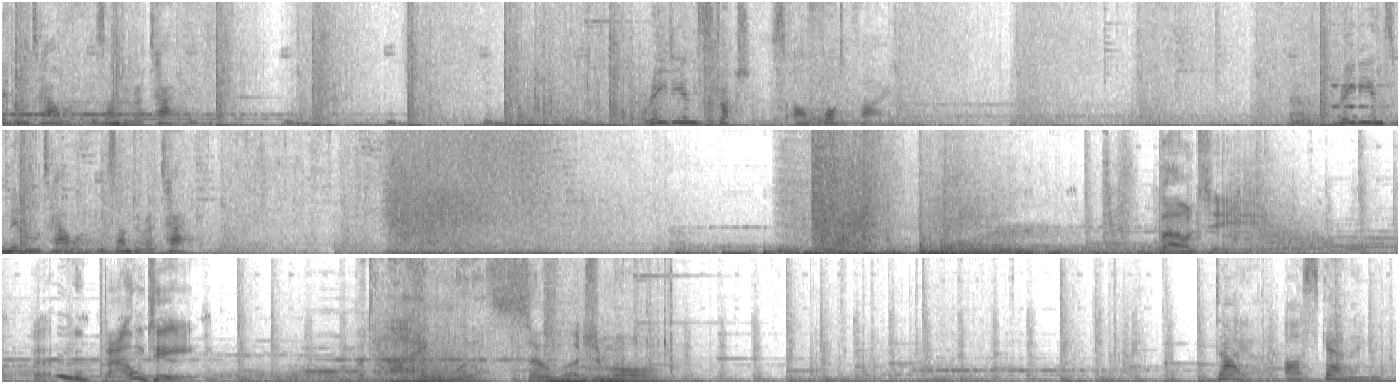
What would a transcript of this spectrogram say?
Middle tower is under attack. Radiant structures are fortified. Radiant's middle tower is under attack. Bounty. Oh, bounty! But I'm worth so much more. Dire are scanning.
